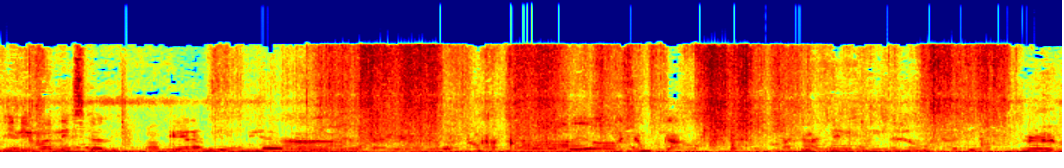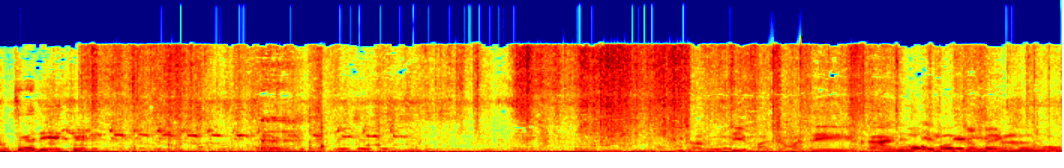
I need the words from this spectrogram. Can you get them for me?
Ini manis sekali. Okey lah dia ni. Macam kak. Macam adik. Elok macam adik. Macam adik. Cantik macam adik. Elok macam mango.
